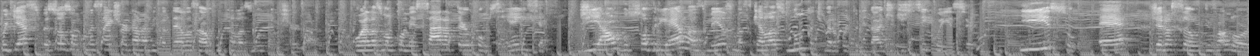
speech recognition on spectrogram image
porque essas pessoas vão começar a enxergar na vida delas algo que elas nunca enxergaram. Ou elas vão começar a ter consciência de algo sobre elas mesmas que elas nunca tiveram oportunidade de se conhecer. E isso é geração de valor.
